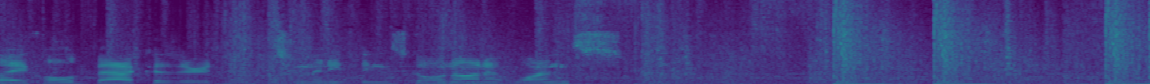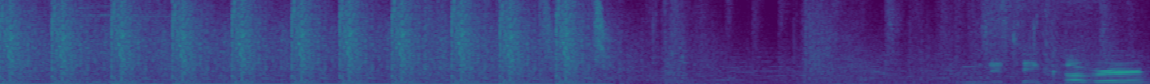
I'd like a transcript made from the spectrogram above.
Like hold back because there's too many things going on at once. I'm gonna take cover.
